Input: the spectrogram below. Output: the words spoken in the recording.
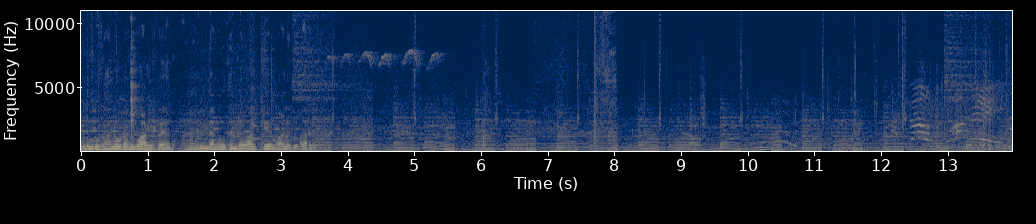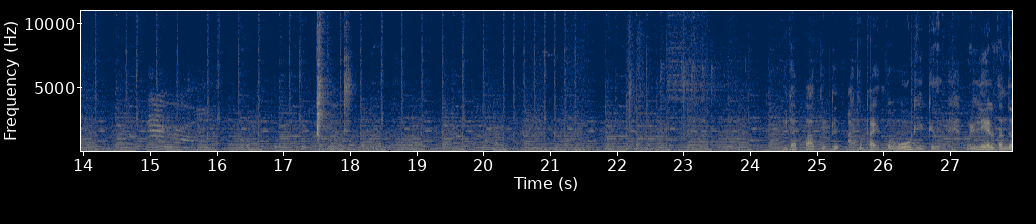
மூன்று காலோட வாழ்கிறார் ஆனால் இருந்தாலும் தன் வாழ்க்கையை வாழுது பாருங்கள் இதை பார்த்துட்டு அது பயத்தை ஓடிட்டுது வெள்ளையல் வந்து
